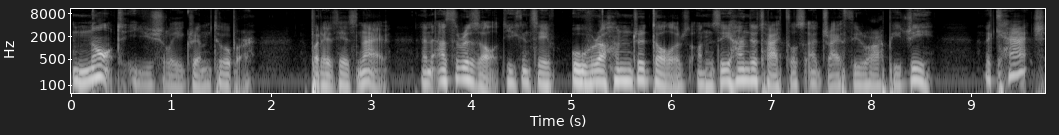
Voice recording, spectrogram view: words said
not usually Grimtober, but it is now, and as a result, you can save over $100 on Zweihander titles at DriveThruRPG. The catch?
